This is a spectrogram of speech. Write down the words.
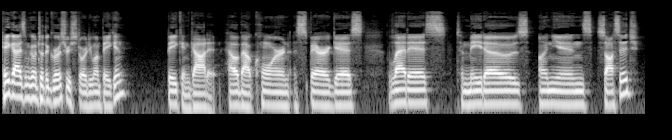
Hey guys, I'm going to the grocery store. Do you want bacon? Bacon, got it. How about corn, asparagus, lettuce, tomatoes, onions, sausage?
